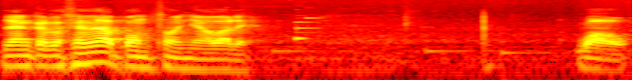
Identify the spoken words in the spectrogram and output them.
La encarnación de la ponzoña, vale. Wow.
